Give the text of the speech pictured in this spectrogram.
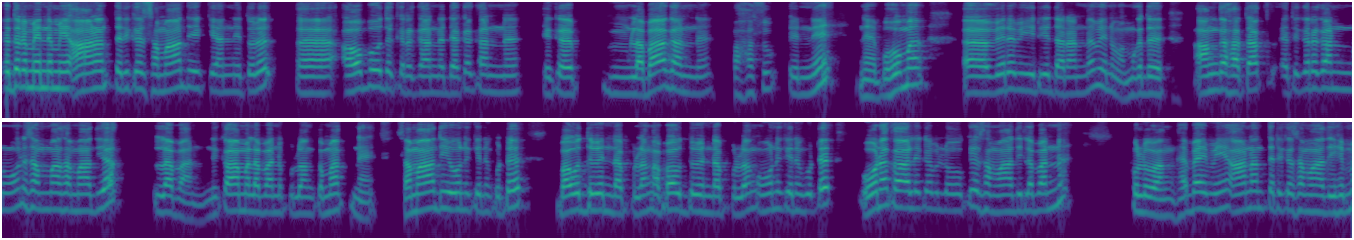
එතර මෙන්න මේ ආනන්තරික සමාධය කියන්නේ තුළ අවබෝධ කරගන්න දැකගන්න එක ලබාගන්න පහසු එන්නේ නෑ. බොහොම වෙරවීරිය දරන්න වෙනවා. මොකද අංග හතක් ඇතිකරගන්න ඕන සම්මා සමාධයක් ලබන් නිකාම ලබන්න පුළන්කමක් නෑ. සමාධී ඕනි කෙනෙකුට බෞද්ධ වෙන්ඩ පුළන් අපෞද්ධ වෙන්ඩ පුළන් ඕන කෙනෙකුට ඕන කාලික ලෝකය සමාධි ලබන්න පුළුවන්. හැබැයි මේ ආනන්තරික සමාධිහෙම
